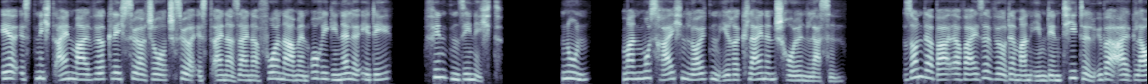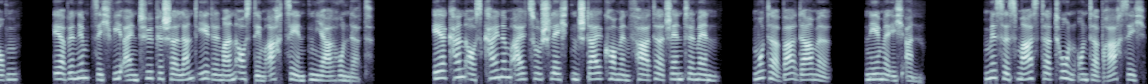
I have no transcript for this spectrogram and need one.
Er ist nicht einmal wirklich Sir George Sir ist einer seiner Vornamen originelle Idee, finden Sie nicht. Nun, man muss reichen Leuten ihre kleinen Schrullen lassen. Sonderbarerweise würde man ihm den Titel überall glauben, er benimmt sich wie ein typischer Landedelmann aus dem 18. Jahrhundert. Er kann aus keinem allzu schlechten Stall kommen Vater Gentleman, Mutter Bar Dame, nehme ich an. Mrs. Masterton unterbrach sich,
